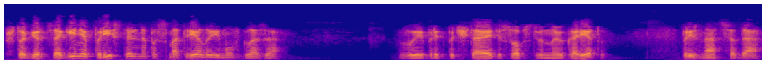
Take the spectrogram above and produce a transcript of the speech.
что герцогиня пристально посмотрела ему в глаза — вы предпочитаете собственную карету? Признаться, да.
